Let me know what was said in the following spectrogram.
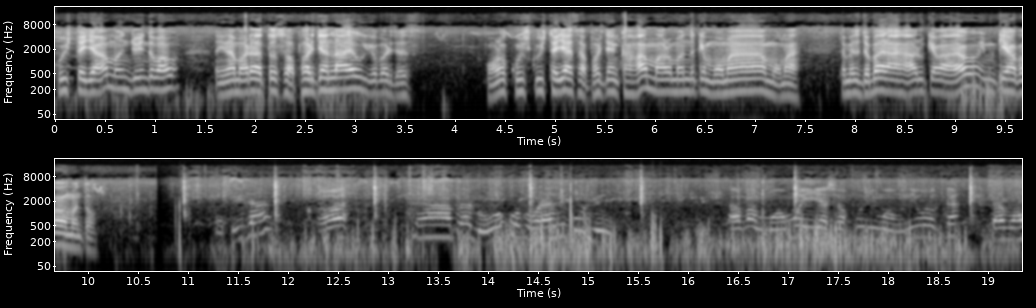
ખુશ થઈ જાય મને જોઈને તો ભાવ એના આ તો સફરજન લાવ્યો જબરજસ્ત. ભોણો ખુશ ખુશ થઈ જાય, સફરજન ખા મારો મન કે મોમા મોમા. તમે તો જબર સારું કહેવા આવ્યો એમ કહેવા ભાવ મને તો. આપણા ડોહો કોક કોણ જોઈએ આપણા મોમો યાર શકુની મોમો. નહીં ઓળખતા? તાર મોમો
